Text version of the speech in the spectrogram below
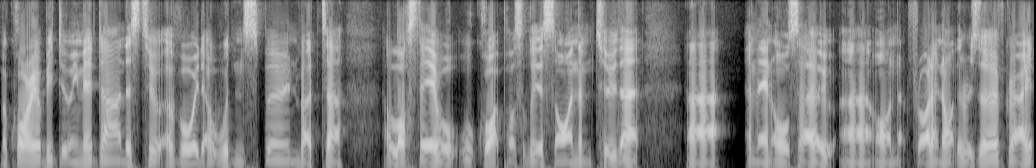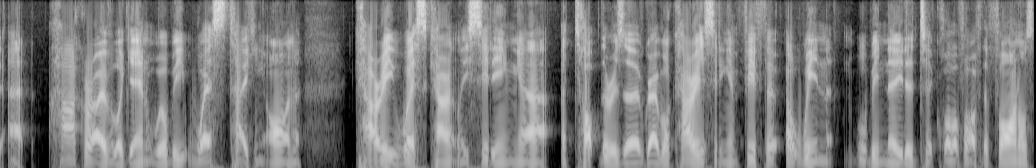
Macquarie will be doing their darndest to avoid a wooden spoon, but uh, a loss there will, will quite possibly assign them to that. And then also uh, on Friday night, the reserve grade at Harker Oval again will be West taking on Kurri. West currently sitting uh, atop the reserve grade, while Kurri is sitting in fifth. A, a win will be needed to qualify for the finals.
